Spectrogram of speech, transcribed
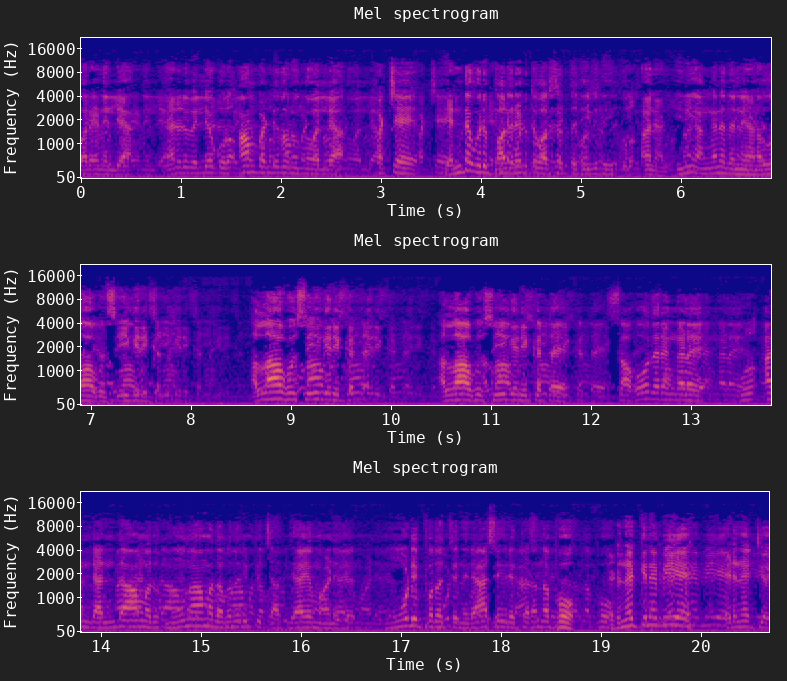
പറയണില്ല. ഞാനൊരു വലിയ ഖുർആൻ പണ്ഡിതനൊന്നുമല്ല. പക്ഷേ എന്റെ ഒരു പതിനെട്ട് വർഷത്തെ ജീവിതം ഈ ഖുർആനാണ്. ഇനി അങ്ങനെ തന്നെയാണ്. അള്ളാഹു സ്വീകരിക്കട്ടെ. അള്ളാഹു സ്വീകരിക്കട്ടെ. അള്ളാഹു സ്വീകരിക്കട്ടെ. സഹോദരങ്ങളെ ഖുർആൻ രണ്ടാമത് മൂന്നാമത് അവതരിപ്പിച്ച അധ്യായമാണിത്. മൂടിപ്പുതച്ച് നിരാശയിൽ കിടന്നപ്പോ എഴുന്നേക്ക് നബിയെ എഴുന്നേറ്റ്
